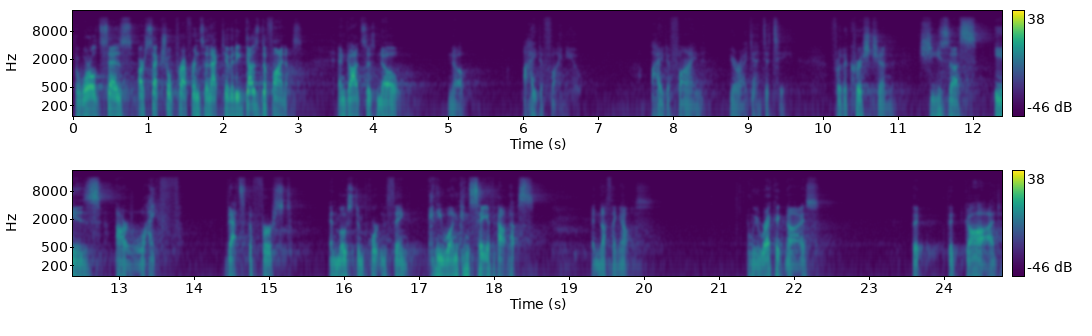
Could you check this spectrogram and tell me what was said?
The world says our sexual preference and activity does define us. And God says, no, no, I define you. I define your identity. For the Christian, Jesus is our life. That's the first and most important thing anyone can say about us, and nothing else. And we recognize that, that God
